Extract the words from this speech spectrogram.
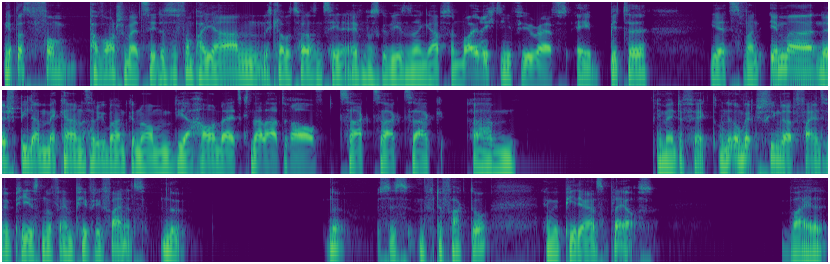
Ich habe das vom Pavon schon mal erzählt. Das ist vor ein paar Jahren, ich glaube 2010, 11 muss es gewesen sein, gab es eine neue Richtlinie für die Refs. Ey, bitte jetzt, wann immer eine Spieler meckern, das hat er überhand genommen, wir hauen da jetzt knallhart drauf, zack, zack, zack. Ähm, Im Endeffekt. Und irgendwer hat geschrieben gerade, Finals MVP ist nur für MVP für die Finals. Nö. Nö. Es ist de facto MVP der ganzen Playoffs. Weil,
